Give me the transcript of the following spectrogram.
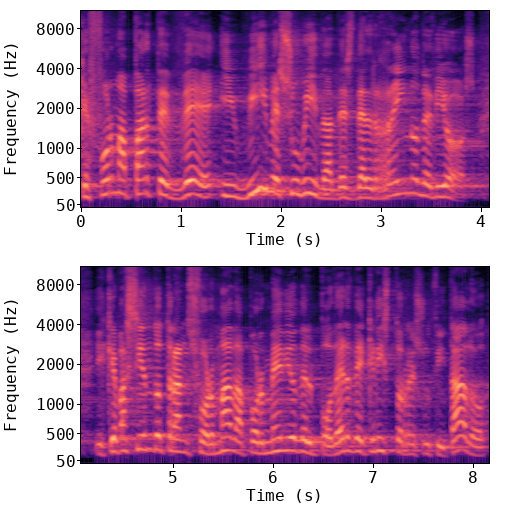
que forma parte de y vive su vida desde el reino de Dios y que va siendo transformada por medio del poder de Cristo resucitado,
